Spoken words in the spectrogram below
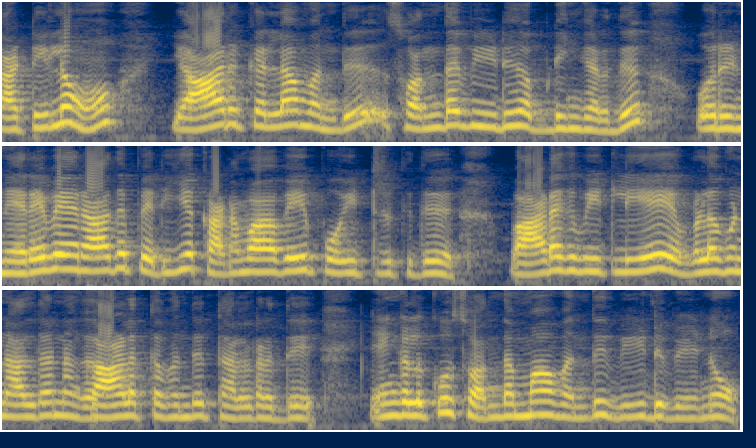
காட்டிலும் யாருக்கெல்லாம் வந்து சொந்த வீடு அப்படிங்கிறது ஒரு நிறைவேறாத பெரிய கனவாகவே போயிட்டுருக்குது. வாடகை வீட்லேயே எவ்வளவு நாள் தான் நாங்கள் காலத்தை வந்து தள்ளுறது? எங்களுக்கும் சொந்தமாக வந்து வீடு வேணும்.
